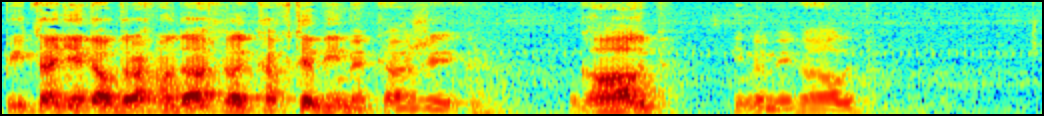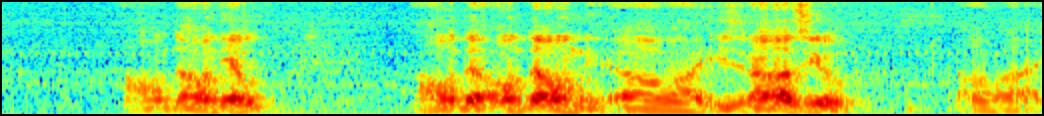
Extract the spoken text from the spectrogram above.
Pita njega od Rahma Dahila, kako tebi ime? Kaže, Galib, ime mi je Galib. A onda on, jel, a onda, onda on ovaj, izrazio ovaj,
